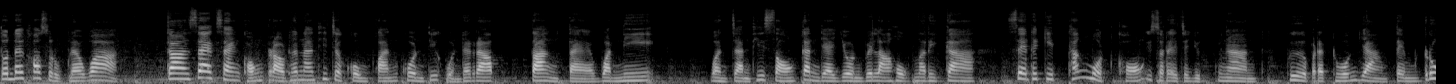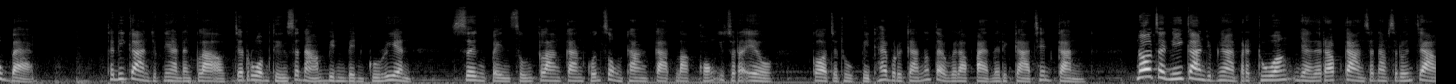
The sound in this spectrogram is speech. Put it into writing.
ตนได้ข้อสรุปแล้วว่า การแทรกแซงของเราเท่านั้นที่จะข่มขวัญคนที่ควรได้รับ ตั้งแต่วันนี้ วันจันทร์ที่ 2 กันยายนเวลา 6 นาฬิกา เศรษฐกิจทั้งหมดของอิสราเอลจะหยุดงาน เพื่อประท้วงอย่างเต็มรูปแบบทนิการหยุดงานดังกล่าวจะรวมถึงสนามบินเบนกูเรียน ซึ่งเป็นศูนย์กลางการขนส่งทางอากาศหลักของอิสราเอล ก็จะถูกปิดให้บริการตั้งแต่เวลา 8 นาฬิกาเช่นกัน นอกจากนี้การหยุดงานประท้วงยังได้รับการสนับสนุนจาก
